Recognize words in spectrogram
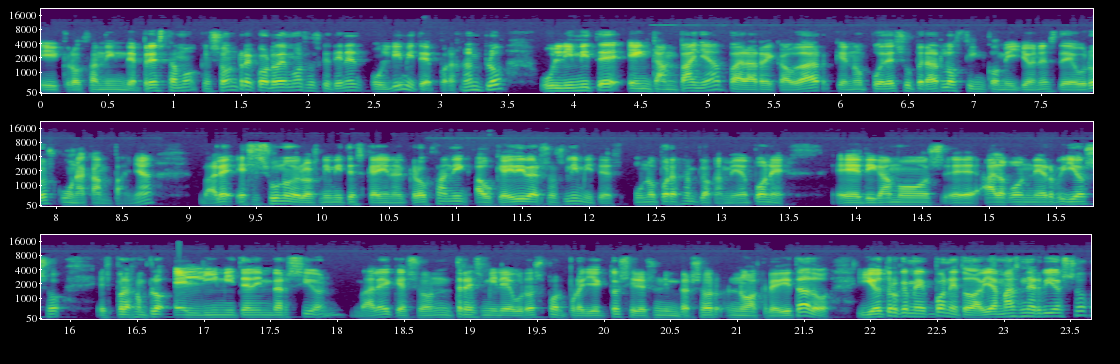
y crowdfunding de préstamo, que son, recordemos, los que tienen un límite. Por ejemplo, un límite en campaña para recaudar que no puede superar los 5 millones de euros una campaña, ¿vale? Ese es uno de los límites que hay en el crowdfunding, aunque hay diversos límites. Uno, por ejemplo, que a mí me pone, eh, digamos, eh, algo nervioso, es, por ejemplo, el límite de inversión, ¿vale? Que son 3.000 euros por proyecto si eres un inversor no acreditado. Y otro que me pone todavía más nervioso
